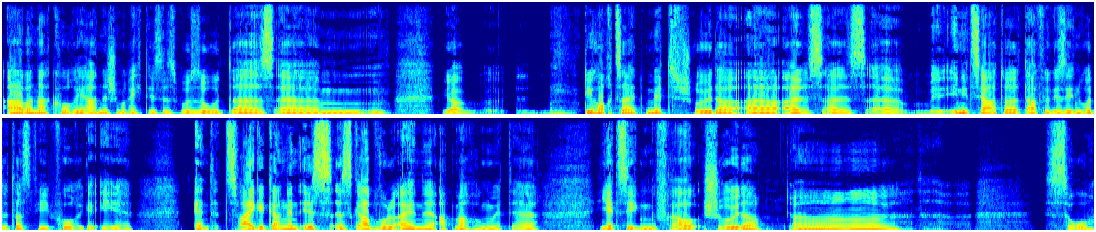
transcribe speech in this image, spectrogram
Aber nach koreanischem Recht ist es wohl so, dass ähm, ja die Hochzeit mit Schröder äh, als als äh, Initiator dafür gesehen wurde, dass die vorige Ehe entzwei gegangen ist. Es gab wohl eine Abmachung mit der jetzigen Frau Schröder. Äh, so,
